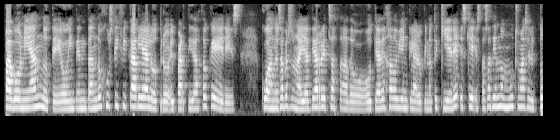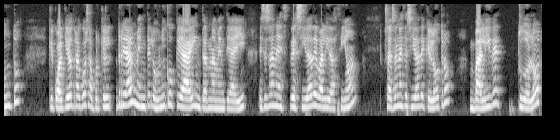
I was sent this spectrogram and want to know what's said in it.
pavoneándote o intentando justificarle al otro el partidazo que eres cuando esa persona ya te ha rechazado o te ha dejado bien claro que no te quiere, es que estás haciendo mucho más el tonto que cualquier otra cosa, porque realmente lo único que hay internamente ahí es esa necesidad de validación, o sea, esa necesidad de que el otro valide tu dolor.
